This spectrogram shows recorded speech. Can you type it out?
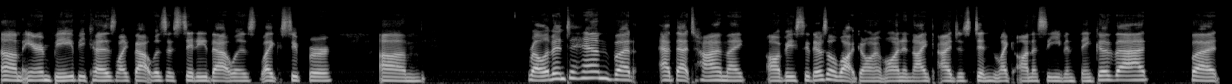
um, Aaron B, because like that was a city that was like super um, relevant to him. But at that time, like obviously there's a lot going on, and I I just didn't like honestly even think of that. But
